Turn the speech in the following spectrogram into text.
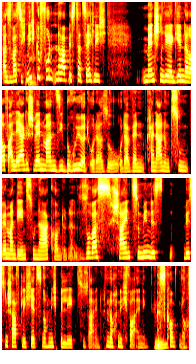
Also, was ich nicht gefunden habe, ist tatsächlich Menschen reagieren darauf allergisch, wenn man sie berührt oder so. Oder wenn, keine Ahnung, zu, wenn man denen zu nahe kommt. Oder sowas scheint zumindest wissenschaftlich jetzt noch nicht belegt zu sein. Noch nicht vor allen Dingen. Das Mhm. kommt noch.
